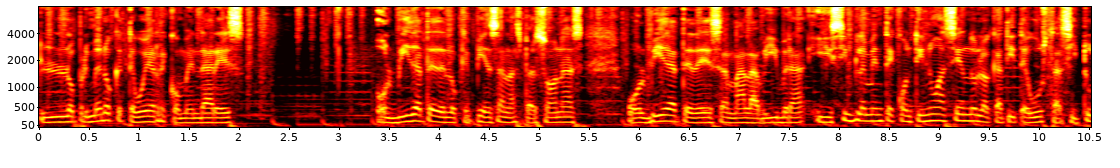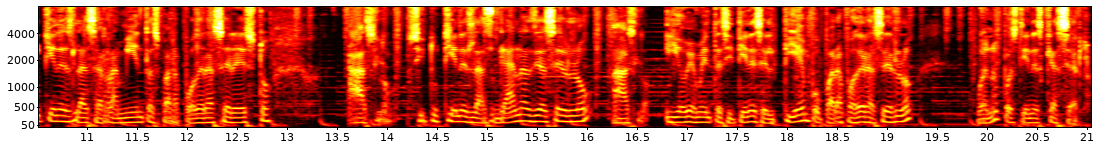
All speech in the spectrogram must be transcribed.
lo primero que te voy a recomendar es olvídate de lo que piensan las personas, olvídate de esa mala vibra y simplemente continúa haciendo lo que a ti te gusta. Si tú tienes las herramientas para poder hacer esto, hazlo. Si tú tienes las ganas de hacerlo, hazlo. Y obviamente si tienes el tiempo para poder hacerlo, bueno, pues tienes que hacerlo.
